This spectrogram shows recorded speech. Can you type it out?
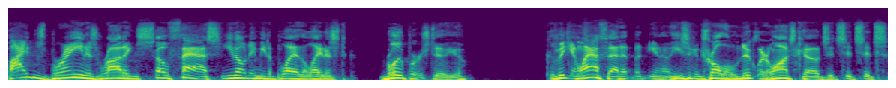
Biden's brain is rotting so fast. You don't need me to play the latest bloopers, do you? Because we can laugh at it, but you know he's in control of nuclear launch codes. It's it's it's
